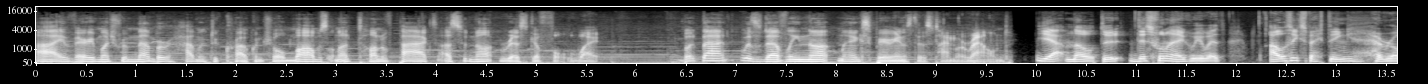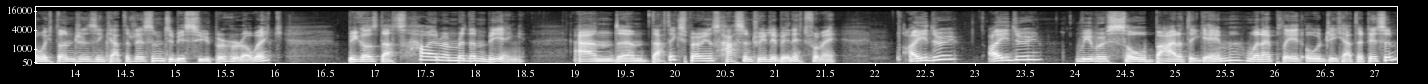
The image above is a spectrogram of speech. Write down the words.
I very much remember having to crowd control mobs on a ton of packs as to not risk a full wipe. But that was definitely not my experience this time around. Yeah, no, dude, this one I agree with. I was expecting heroic dungeons in Cataclysm to be super heroic, because that's how I remember them being. And um, that experience hasn't really been it for me. Either, either we were so bad at the game when I played OG Cataclysm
